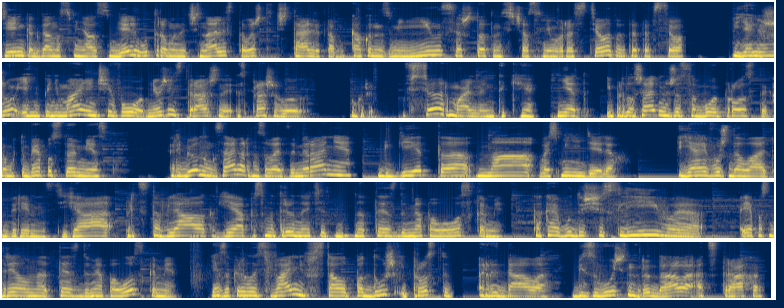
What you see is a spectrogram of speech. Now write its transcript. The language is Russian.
день, когда нас сменялась неделя, утром мы начинали с того, что читали, там, как он изменился, что там сейчас у него растет, вот это все. И я лежу, я не понимаю ничего, мне очень страшно. Я спрашиваю, говорю, все нормально? Они такие, нет. И продолжают между собой просто, как будто у меня пустое место. Ребенок замер, называется замирание, где-то на восьми неделях. Я его ждала, эту беременность. Я представляла, как я посмотрю на, эти, на тест двумя полосками, какая буду счастливая. Я посмотрела на тест двумя полосками, я закрылась в ванне, встала под душ и просто рыдала, беззвучно рыдала от страха.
